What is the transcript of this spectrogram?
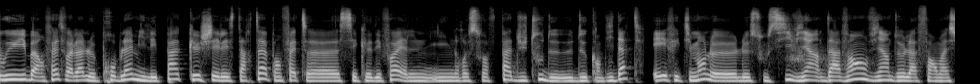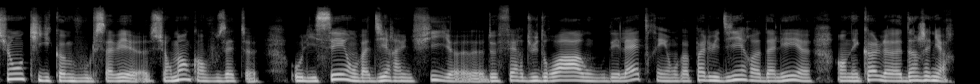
Oui, bah en fait, voilà, le problème, il n'est pas que chez les startups. En fait, euh, c'est que des fois, elles, ne reçoivent pas du tout de, candidates. Et effectivement, le, souci vient d'avant, vient de la formation, qui, comme vous le savez euh, sûrement, quand vous êtes euh, au lycée, on va dire à une fille de faire du droit ou des lettres, et on va pas lui dire d'aller en école d'ingénieur.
